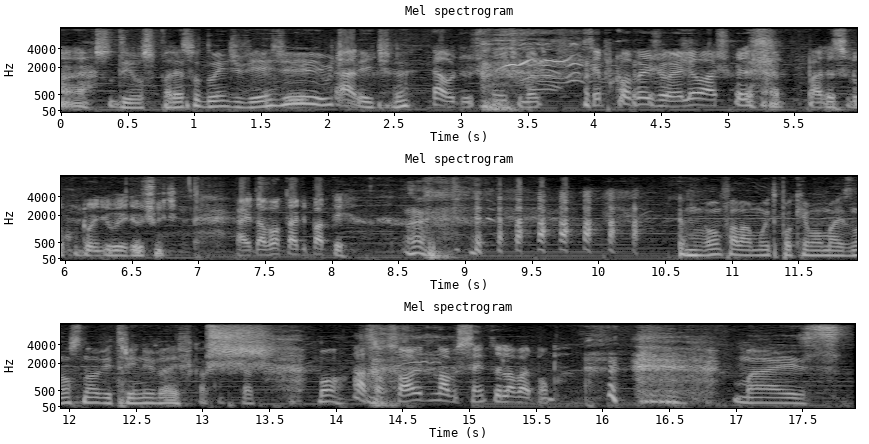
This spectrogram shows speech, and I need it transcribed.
É. Nossa Deus, parece o Duende Verde e Ultimate, né? É, o de Ultimate mesmo. Sempre que eu vejo ele, eu acho que ele é parecido com o Duende Verde Ultimate. Aí dá vontade de bater. Não vamos falar muito Pokémon mais não, senão a vitrine vai ficar complicado. Bom, Ah, são só 900 e lá vai bomba. mas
